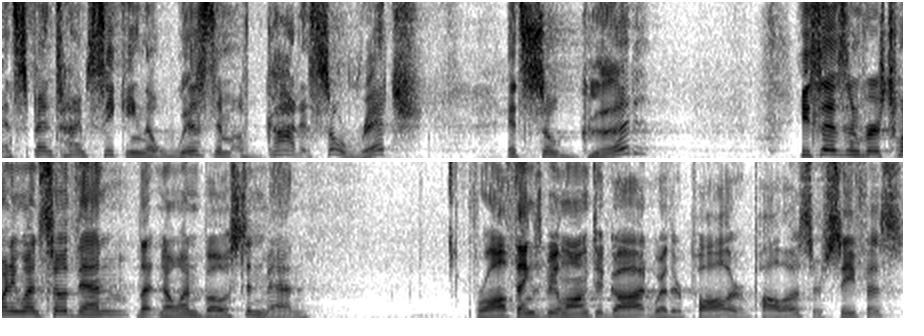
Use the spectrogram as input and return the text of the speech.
and spend time seeking the wisdom of God. It's so rich, it's so good. He says in verse 21 So then, let no one boast in men, for all things belong to God, whether Paul or Apollos or Cephas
